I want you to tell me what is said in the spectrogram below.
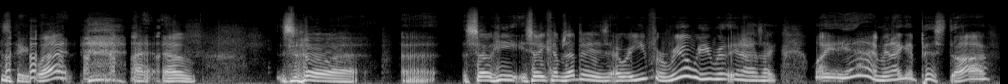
like what? I, um, so, uh, uh, so he, so he comes up to me. and says, "Were you for real? Were you really?" You know, I was like, "Well, yeah. I mean, I get pissed off.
